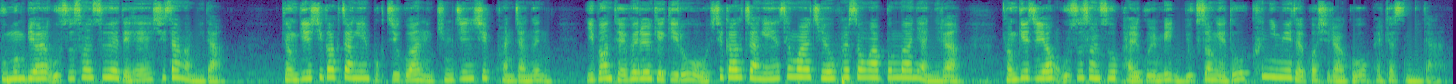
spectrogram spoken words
부문별 우수 선수에 대해 시상합니다. 경기 시각장애인 복지관 김진식 관장은 이번 대회를 계기로 시각장애인 생활체육 활성화뿐만이 아니라 경기 지역 우수 선수 발굴 및 육성에도 큰 힘이 될 것이라고 밝혔습니다.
